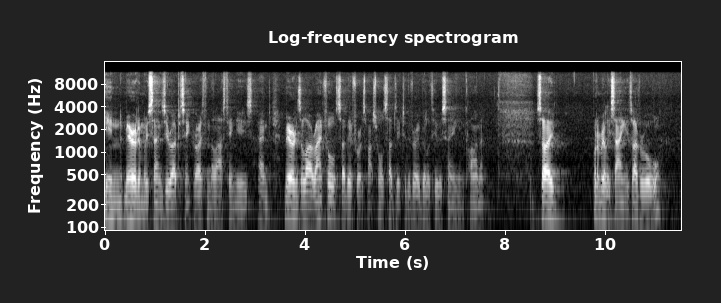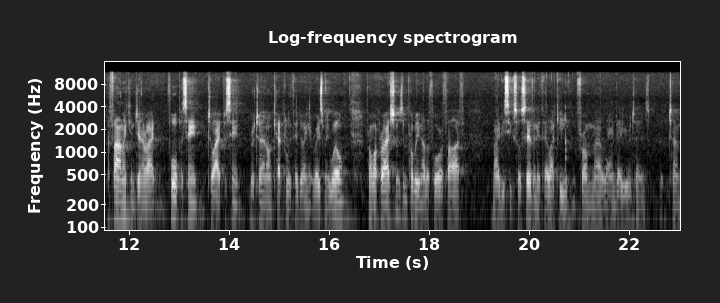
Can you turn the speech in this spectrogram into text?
in Merredin, we've seen 0% growth in the last 10 years. And Merredin's a lower rainfall, so therefore it's much more subject to the variability we're seeing in climate. So what I'm really saying is overall, a farmer can generate 4% to 8% return on capital if they're doing it reasonably well from operations and probably another four or five, maybe six or seven if they're lucky from uh, land value returns, but, um,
